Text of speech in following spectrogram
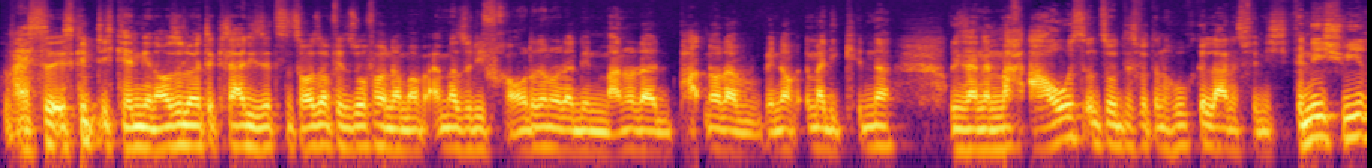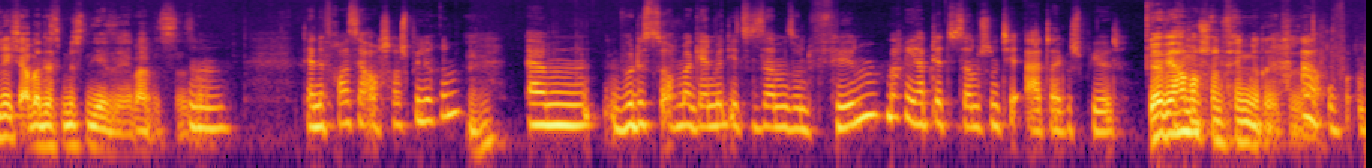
Weißt du, es gibt, ich kenne genauso Leute, klar, die sitzen zu Hause auf dem Sofa und haben auf einmal so die Frau drin oder den Mann oder den Partner oder wen auch immer, die Kinder. Und die sagen, dann mach aus und so, das wird dann hochgeladen. Das finde ich, finde ich schwierig, aber das müssen die ja selber wissen. So. Deine Frau ist ja auch Schauspielerin. Mhm. Ähm, würdest du auch mal gerne mit ihr zusammen so einen Film machen? Ihr habt ja zusammen schon Theater gespielt. Ja, wir haben auch schon einen Film gedreht zusammen. Ah.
